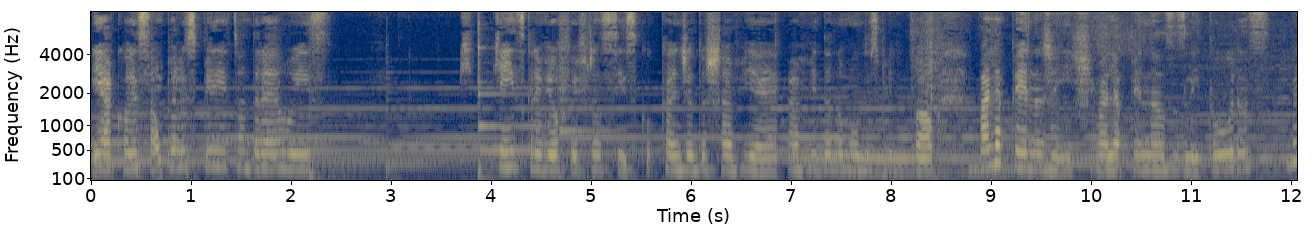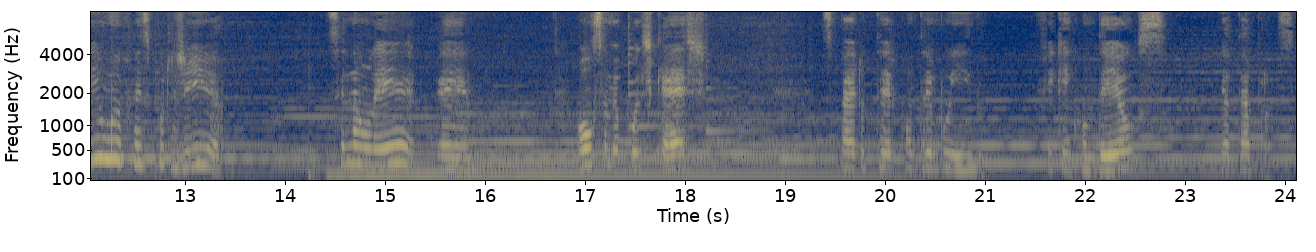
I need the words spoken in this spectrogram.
é a coleção pelo Espírito André Luiz. Quem escreveu foi Francisco Cândido Xavier, A Vida no Mundo Espiritual. Vale a pena, gente, vale a pena as leituras. Leia uma vez por dia. Se não ler, é, ouça meu podcast. Espero ter contribuído. Fiquem com Deus e até a próxima.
